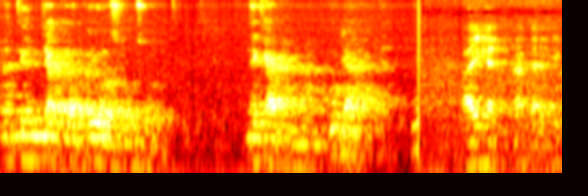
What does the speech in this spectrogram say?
มันจึงจะเกิดประโยชน์สูงสุดในการทำงานทุกอย่างไปเห็นนะแต่ที่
